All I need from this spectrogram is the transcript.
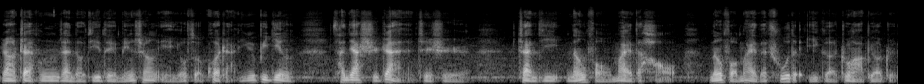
让战风战斗机的名声也有所扩展。因为毕竟参加实战，这是战机能否卖得好，能否卖得出的一个重要标准，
